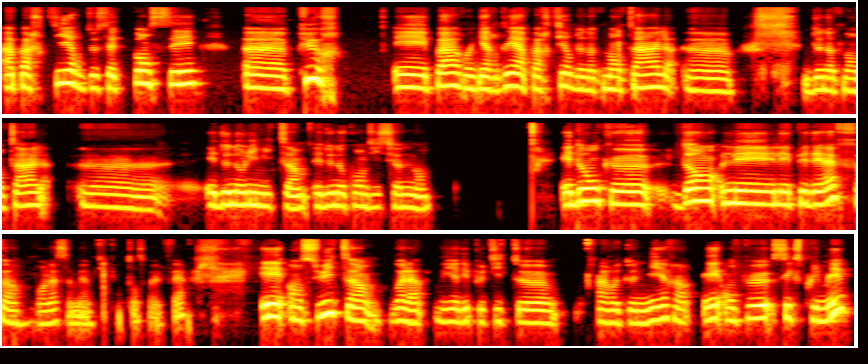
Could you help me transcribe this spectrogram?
à partir de cette pensée euh, pure et pas regarder à partir de notre mental, euh, de notre mental euh, et de nos limites hein, et de nos conditionnements. Et donc, dans les, les, PDF, bon là, ça met un petit peu de temps, ça va le faire. Et ensuite, voilà, il y a des petites à retenir et on peut s'exprimer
